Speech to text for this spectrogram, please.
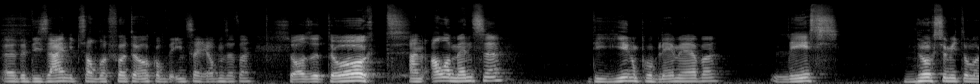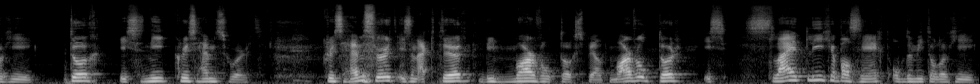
eh, de design. Ik zal de foto ook op de Instagram zetten. Zoals het hoort. Aan alle mensen die hier een probleem mee hebben, lees Noorse mythologie. Thor is niet Chris Hemsworth. Chris Hemsworth is een acteur die Marvel Thor speelt. Marvel Thor is slightly gebaseerd op de mythologie.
